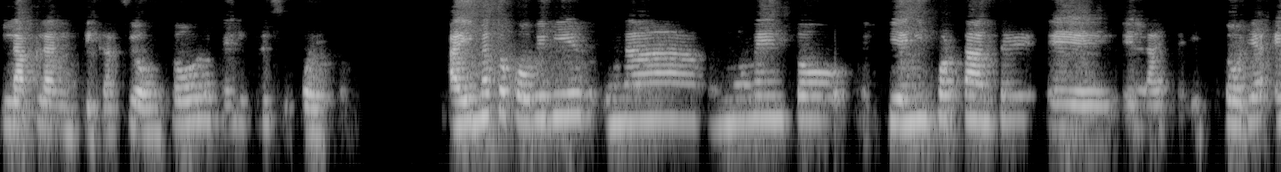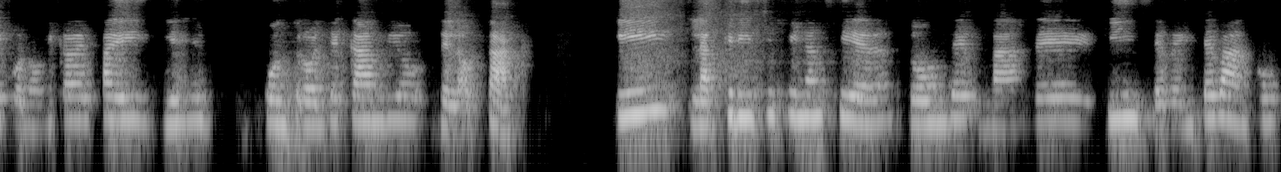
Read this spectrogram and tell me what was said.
la planificación, todo lo que es el presupuesto. Ahí me tocó vivir una, un momento bien importante eh, en la historia económica del país y es el control de cambio de la OTAC y la crisis financiera donde más de 15, 20 bancos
